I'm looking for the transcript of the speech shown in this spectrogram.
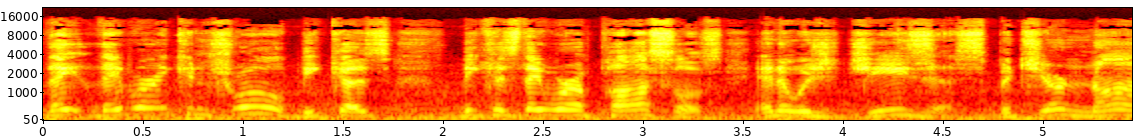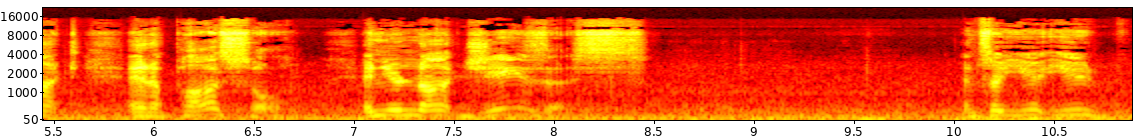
they, they were in control because, because they were apostles and it was Jesus. But you're not an apostle and you're not Jesus. And so you, you,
